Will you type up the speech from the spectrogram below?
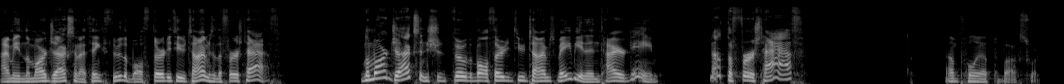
I mean, Lamar Jackson, I think, threw the ball 32 times in the first half. Lamar Jackson should throw the ball 32 times, maybe an entire game, not the first half. I'm pulling up the box score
